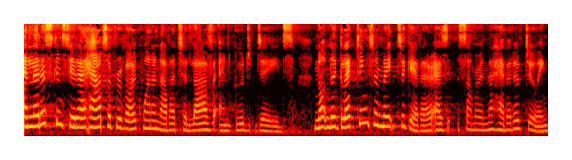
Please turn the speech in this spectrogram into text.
And let us consider how to provoke one another to love and good deeds, not neglecting to meet together as some are in the habit of doing,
